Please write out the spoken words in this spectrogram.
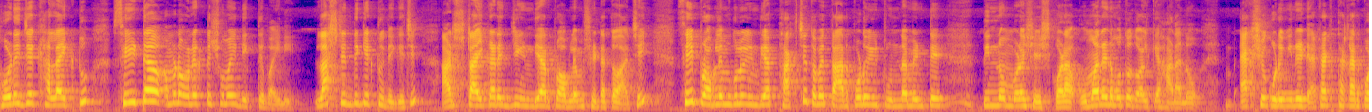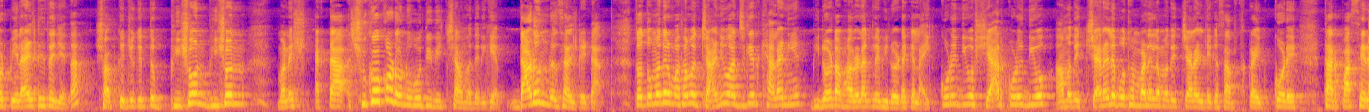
ধরে যে খেলা একটু, সেইটা আমরা অনেকটা সময় দেখতে পাইনি। লাস্টের দিকে একটু দেখেছি। আর স্ট্রাইকারের যে ইন্ডিয়ার প্রবলেম সেটা তো আছেই। সেই প্রবলেমগুলো ইন্ডিয়ার থাকছে, তবে তারপরেও এই টুর্নামেন্টে তিন নম্বরে শেষ করা ওমানের মতো দলকে হারানো, একশো কুড়ি মিনিট অ্যাটাক থাকার পর পেনাল্টিতে জেতা সব কিছু কিন্তু ভীষণ ভীষণ মানে একটা সুখকর অনুভূতি দিচ্ছে আমাদেরকে। দারুণ রেজাল্ট এটা। তো তোমাদের মতামত জানিও আজকের খেলা নিয়ে। ভিডিওটা ভালো লাগলে ভিডিওটাকে লাইক করে দিও শেয়ার করে দিও। আমাদের চ্যানেলে প্রথমবার এলে আমাদের চ্যানেলটিকে সাবস্ক্রাইব করে তার পাশের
